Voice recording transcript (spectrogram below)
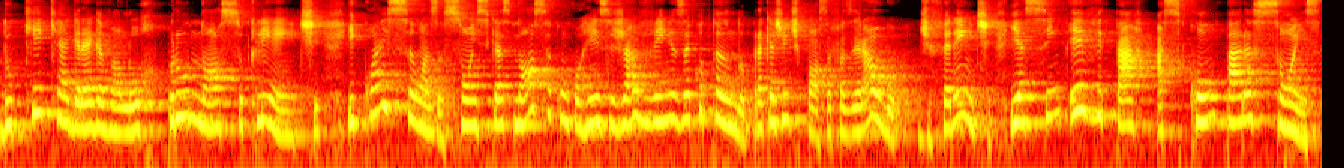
do que, que agrega valor para o nosso cliente e quais são as ações que a nossa concorrência já vem executando para que a gente possa fazer algo diferente e assim evitar as comparações,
